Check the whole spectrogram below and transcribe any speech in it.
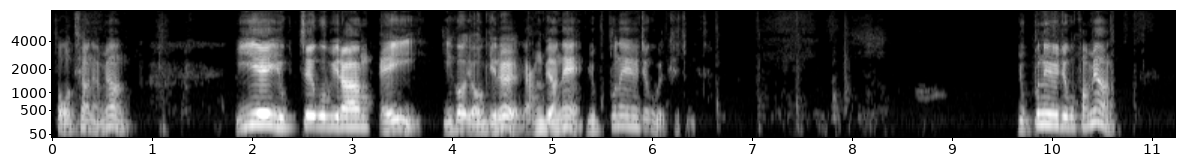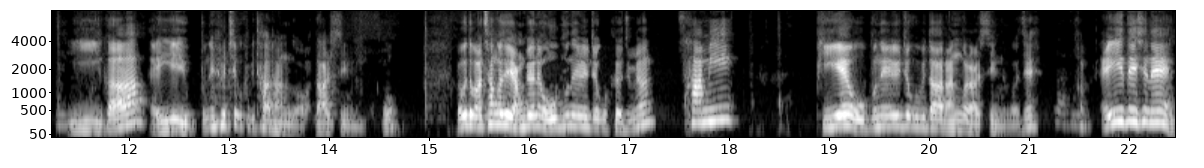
그래서 어떻게 하냐면 2의 6제곱이랑 A 이거 여기를 양변에 6분의 1제곱 이렇게 해줍니다. 6분의 1제곱 하면 2가 A의 6분의 1제곱이다라는 거 나올 수 있는 거고 여기도 마찬가지로 양변에 5분의 1제곱 해주면 3이 B의 5분의 1제곱이다라는 걸 알 수 있는 거지. 네. 그럼 A 대신에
